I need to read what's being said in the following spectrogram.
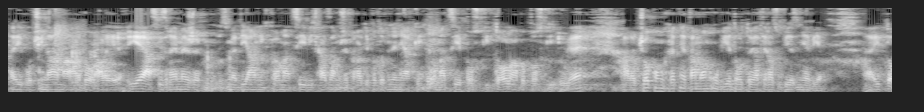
aj voči nám, alebo, ale je asi zrejme, že z mediálnych informácií vychádzam, že pravdepodobne nejaké informácie poskytol alebo poskytuje, ale čo konkrétne tam on uviedol, to ja teraz uviezť neviem. Hej, to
